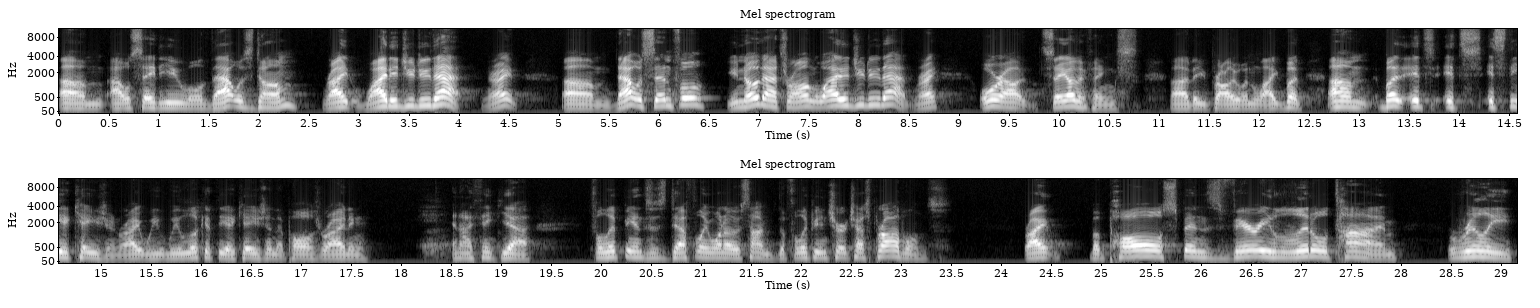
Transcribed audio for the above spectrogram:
um, I will say to you, "Well, that was dumb, right? Why did you do that, right? Um, that was sinful. You know that's wrong. Why did you do that? Right? Or I'll say other things uh, that you probably wouldn't like. But um, but it's it's it's the occasion, right? We we look at the occasion that Paul's writing, and I think yeah, Philippians is definitely one of those times. The Philippian church has problems, right? But Paul spends very little time really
